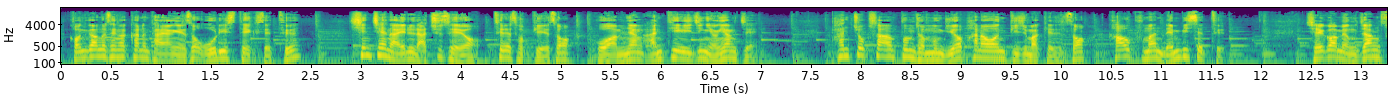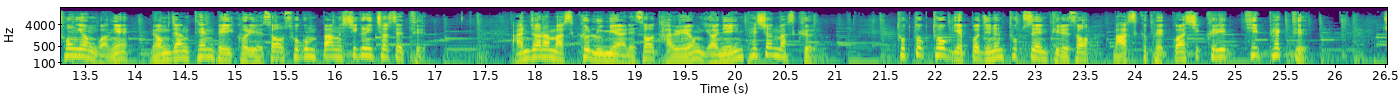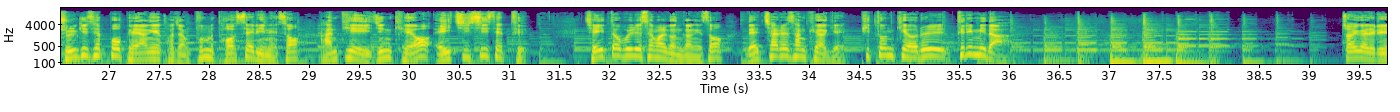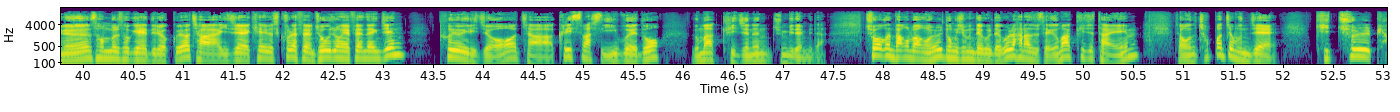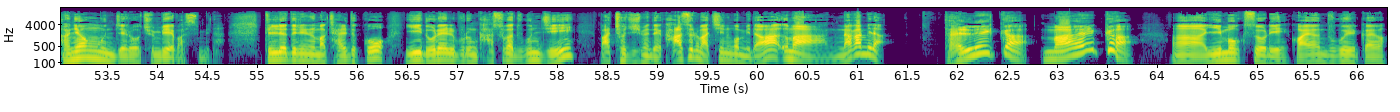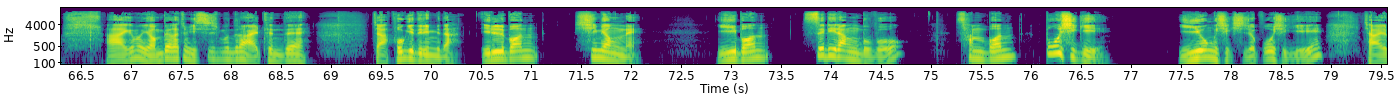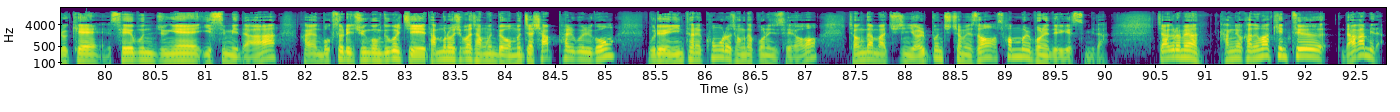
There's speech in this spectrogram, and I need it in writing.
건강을 생각하는 다양에서 오리 스테이크 세트. 신체 나이를 낮추세요. 트레서피에서 고함량 안티에이징 영양제. 판촉 사은품 전문기업 하나원 비즈마켓에서 카우프만 냄비 세트. 제과 명장 송영광의 명장텐 베이커리에서 소금빵 시그니처 세트. 안전한 마스크 루미안에서 다회용 연예인 패션 마스크. 톡톡톡 예뻐지는 톡스앤필에서 마스크팩과 시크릿 티 팩트 줄기세포 배양액 화장품 더세린에서 anti-aging care HC 세트 JW 생활건강에서 내 차를 상쾌하게 피톤 care를 드립니다. 저희가 드리는 선물 소개해드렸고요. 자, 이제 KBS Cool FM 조우종의 FM댕진 토요일이죠. 자, 크리스마스 이브에도 음악 퀴즈는 준비됩니다. 추억은 방울방울, 동심은 대굴대굴, 하나, 둘, 셋, 음악 퀴즈 타임. 자, 오늘 첫 번째 문제, 기출 변형 문제로 준비해 봤습니다. 들려드리는 음악 잘 듣고 이 노래를 부른 가수가 누군지 맞춰주시면 돼요. 가수를 맞히는 겁니다. 음악 나갑니다. 달릴까 말까? 아, 이 목소리. 과연 누구일까요? 아, 이게 뭐 연배가 좀 있으신 분들은 알 텐데. 자, 보기 드립니다. 1번 심영래, 2번 쓰리랑 부부, 3번 뽀시기, 이용식 씨죠, 뽀식이. 자, 이렇게 세 분 중에 있습니다. 과연 목소리 주인공 누굴지 단문 50원 장문 100원 문자 샵 8910 무료인 인터넷 콩으로 정답 보내주세요. 정답 맞추신 10분 추첨해서 선물 보내드리겠습니다. 자, 그러면 강력한 음악 힌트 나갑니다.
